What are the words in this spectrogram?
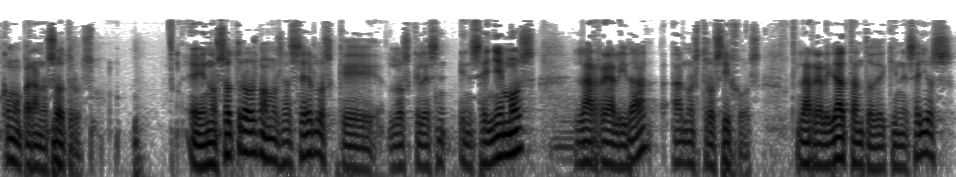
como para nosotros. Eh, nosotros vamos a ser los que, los que les enseñemos la realidad a nuestros hijos, la realidad tanto de quienes ellos,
